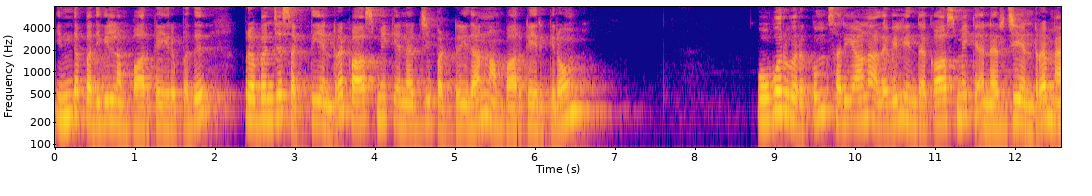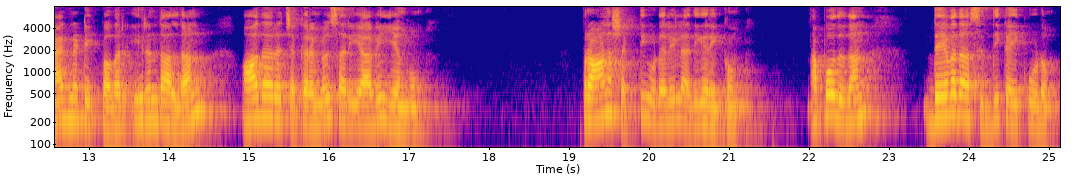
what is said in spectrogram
இந்த பதிவில் நாம் பார்க்க இருப்பது பிரபஞ்ச சக்தி என்ற காஸ்மிக் எனர்ஜி பற்றி தான் நாம் பார்க்க இருக்கிறோம். ஒவ்வொருவருக்கும் சரியான அளவில் இந்த காஸ்மிக் எனர்ஜி என்ற மேக்னெட்டிக் பவர் இருந்தால்தான் ஆதார சக்கரங்கள் சரியாக இயங்கும். பிராணசக்தி உடலில் அதிகரிக்கும். அப்போதுதான் தேவதா சித்தி கைகூடும்.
